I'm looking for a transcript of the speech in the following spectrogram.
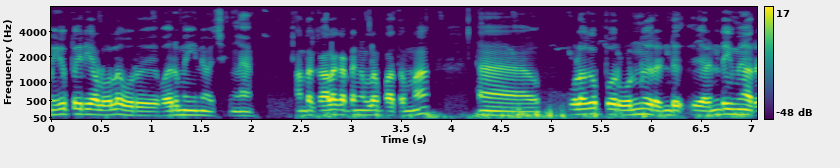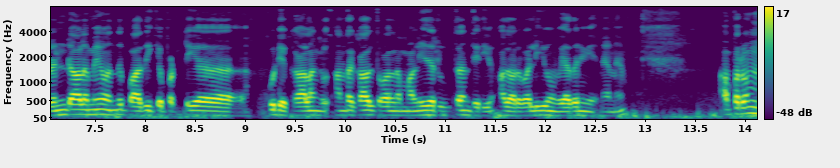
மிகப்பெரிய அளவில் ஒரு வறுமைன்னு வச்சுக்கங்களேன். அந்த காலகட்டங்கள்லாம் பார்த்தோம்னா உலகப்போர் ஒன்று ரெண்டு. ரெண்டையுமே ரெண்டாலுமே வந்து பாதிக்கப்பட்ட கூடிய காலங்கள். அந்த காலத்து வாழ்ந்த மனிதர்களுக்கு தான் தெரியும். அதோட வலியும் வேதனையும் என்னென்னு. அப்புறம்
